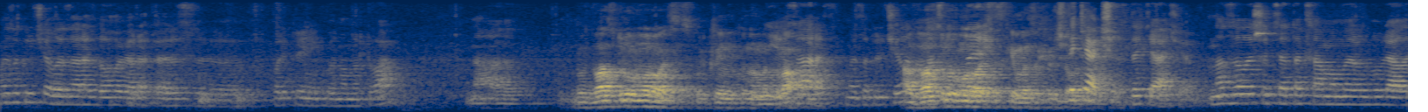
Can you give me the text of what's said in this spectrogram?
Ми заключили зараз договір е, з е, поліклінікою номер 2 на Ви в 22-му році з поліклінікою номер Ні, 2. зараз ми заключили А в 22-му році з ким ви заключили? Дитячі. з дитячою. У нас залишиться так само, ми розмовляли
